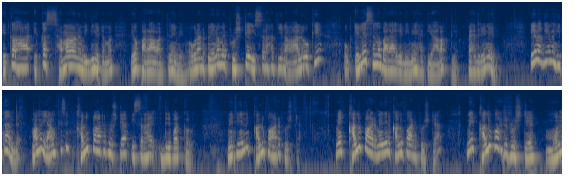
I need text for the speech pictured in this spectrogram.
එක හා එක සමාන විදිහටම ඒ පරාවර්තනය වෙන ඔගලන්ට පේන මේ පෘෂ්ටය ඉස්සරහ තියෙන ආලෝකය එලෙස්සම බලාගැනීමේ හැකියාවක් තියෙන පැහැදිලි නේද? ඒ වගේම හිතන්ද මම යංකිසි කළු පාට පෘෂ්ටයක් ඉස්සරහ ඉදිරිපත් කරු මේ තියෙන්නේ කළු පාට පෘෂ්ටයක් මේ කළු පාට මේ දෙන කළු පාට පෘෂ්ටයක් මේ කළු පාට පෘෂ්ටය මොන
